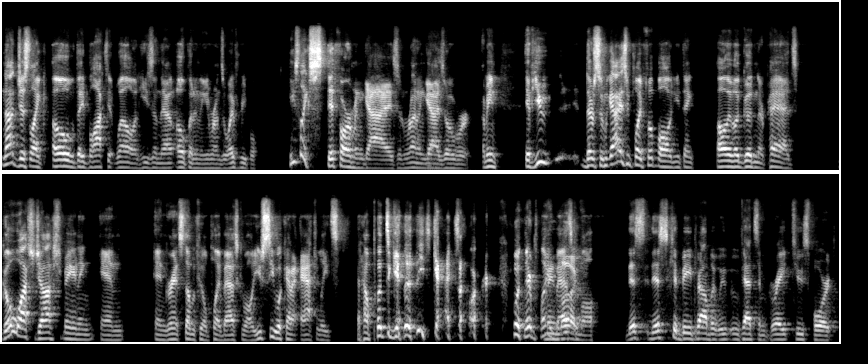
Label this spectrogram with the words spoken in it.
not just like, oh, they blocked it well and he's in that open and he runs away from people. He's like stiff arming guys and running guys over. I mean, if you, there's some guys who play football and you think, oh, they look good in their pads. Go watch Josh Manning and and Grant Stubblefield play basketball. You see what kind of athletes and how put together these guys are when they're playing I mean, look, basketball. this this could be probably we, we've had some great two sport,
